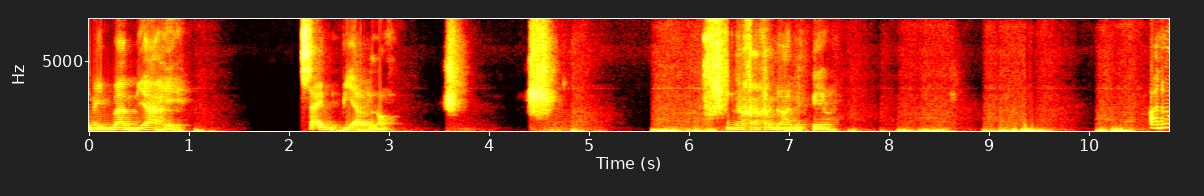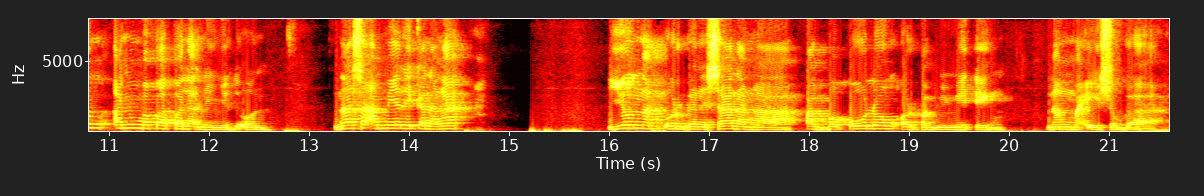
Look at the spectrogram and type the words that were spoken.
May babiyahe sa impyerno. Nakakagalit kayo. Anong anong mapapala ninyo doon? Nasa Amerika na nga yung nag-organisa ng ah, pagpupulong or pagmi-meeting ng maisog ah,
